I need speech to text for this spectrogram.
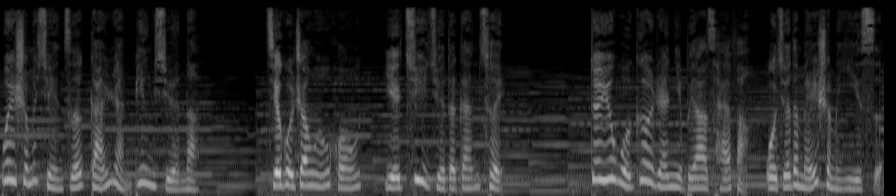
为什么选择感染病学呢？”结果张文红也拒绝的干脆：“对于我个人，你不要采访，我觉得没什么意思。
